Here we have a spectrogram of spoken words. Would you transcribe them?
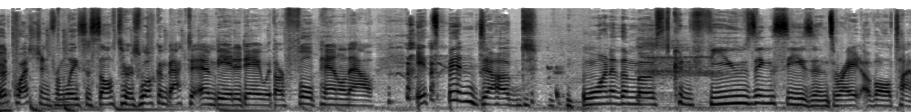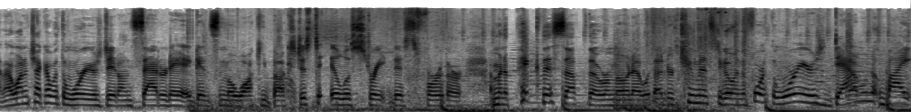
Good question from Lisa Salters. Welcome back to NBA Today with our full panel now. It's been dubbed one of the most confusing seasons, right, of all time. I want to check out what the Warriors did on Saturday against the Milwaukee Bucks just to illustrate this further. I'm going to pick this up, though, Ramona, with under two minutes to go in the fourth. The Warriors down yep. by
